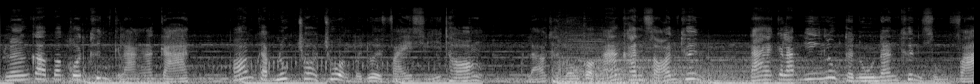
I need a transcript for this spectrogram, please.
เพลิงก็ปรากฏขึ้นกลางอากาศ พร้อมกับลุกโชดช่วงไปด้วยไฟสีทอง แล้วธนงก็ง้างคันสอนขึ้น แต่กลับยิงลูกธนูนั้นขึ้นสู่ฟ้า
